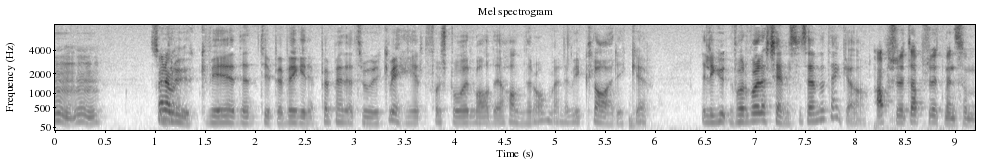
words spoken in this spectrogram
Mm, mm. Så det... bruker vi den type begreper, men jeg tror ikke vi helt forstår hva det handler om. Eller vi klarer ikke Det ligger utenfor vår erkjennelsesevne, tenker jeg da. Absolutt, absolutt, men som,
